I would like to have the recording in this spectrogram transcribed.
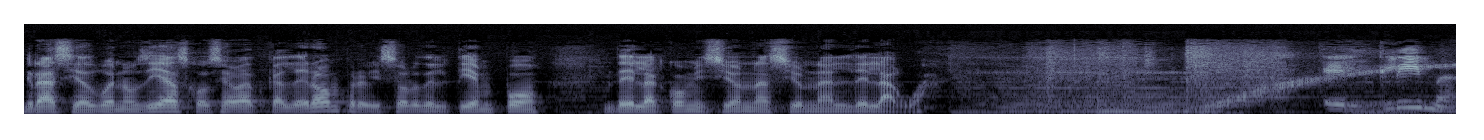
Gracias, buenos días, José Abad Calderón, previsor del tiempo de la Comisión Nacional del Agua. El clima.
